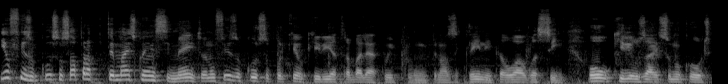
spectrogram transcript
E eu fiz o curso só para ter mais conhecimento. Eu não fiz o curso porque eu queria trabalhar com, hipnose clínica ou algo assim. Ou queria usar isso no coach.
